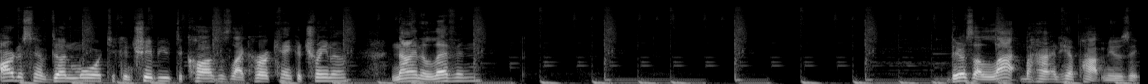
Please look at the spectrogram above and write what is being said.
Artists have done more to contribute to causes like Hurricane Katrina, 9 11. There's a lot behind hip hop music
